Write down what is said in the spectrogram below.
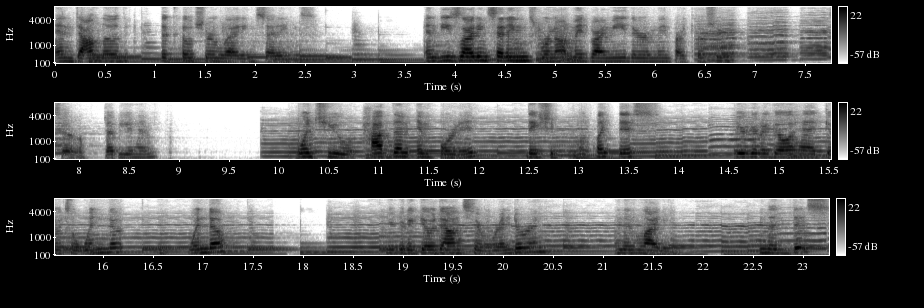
and download the kosher lighting settings. And these lighting settings were not made by me, they were made by Kosher. So, W him. Once you have them imported, they should look like this. You're gonna go ahead, go to window, window. You're gonna go down to rendering, and then lighting. And then this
